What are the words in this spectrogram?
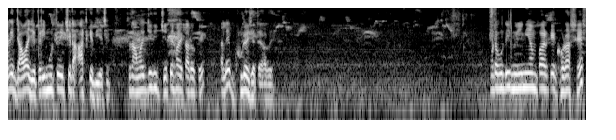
আগে যাওয়া যেত, এই মুহূর্তে দেখছি এটা আটকে দিয়েছে। শুধু আমাদের যদি যেতে হয় কারোকে, তাহলে ঘুরে যেতে হবে। মোটামুটি মিলিনিয়াম পার্কে ঘোরা শেষ।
